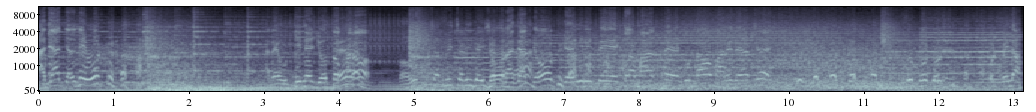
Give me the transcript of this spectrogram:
રાજા જલ્દી ઉઠ. અરે ઉઠીને જોતો ખરો. બહુ ચરબી ચડી ગઈ છે રાજા જો કેવી રીતે એકલા માણસને ગુંડાઓ મારી રહ્યા છે. ઉઠ ઉઠ ઉઠ. ઉઠ પેલા.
